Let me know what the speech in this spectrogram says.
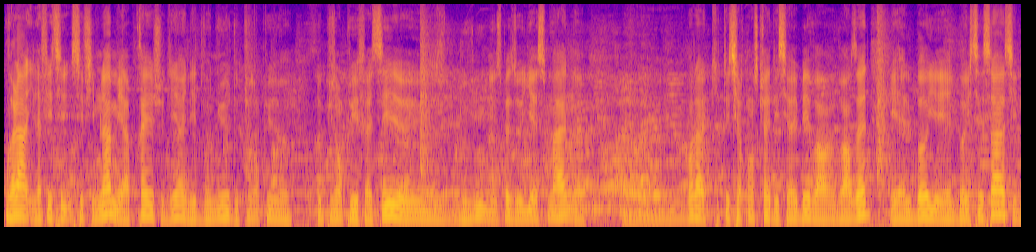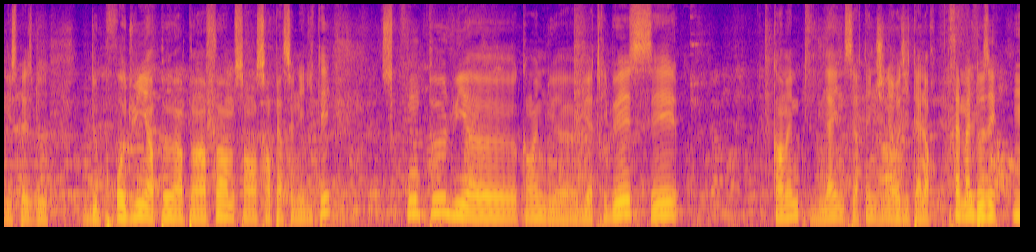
Voilà, il a fait ces, ces films-là, mais après, je veux dire, il est devenu de plus en plus, euh, de plus en plus effacé, euh, il est devenu une espèce de yes man, euh, voilà, qui était circonscrit à des séries B voire, Z. Et Hellboy, et Hellboy, c'est ça, c'est une espèce de, produit un peu, informe, sans, personnalité. Ce qu'on peut lui, euh, euh, lui attribuer, c'est quand même qu'il a une certaine générosité. Alors, très mal dosée. Hmm.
